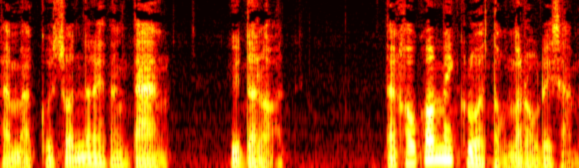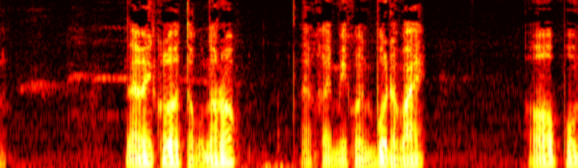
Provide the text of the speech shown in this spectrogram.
ทำอกุศลอะไรต่างๆ อยู่ตลอด แต่เขาก็ไม่กลัวตกนรกด้วยซ้ำแต่ไม่กลัวตกนรก แต่เคยมีคนพูดเอาไว้โอ้ผม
